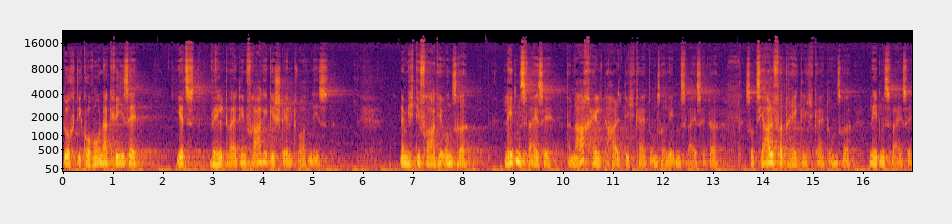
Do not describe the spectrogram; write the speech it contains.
durch die Corona-Krise jetzt weltweit in Frage gestellt worden ist nämlich die Frage unserer Lebensweise, der Nachhaltigkeit unserer Lebensweise, der Sozialverträglichkeit unserer Lebensweise.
